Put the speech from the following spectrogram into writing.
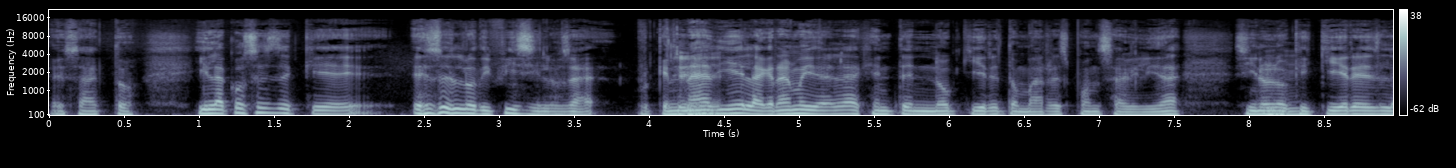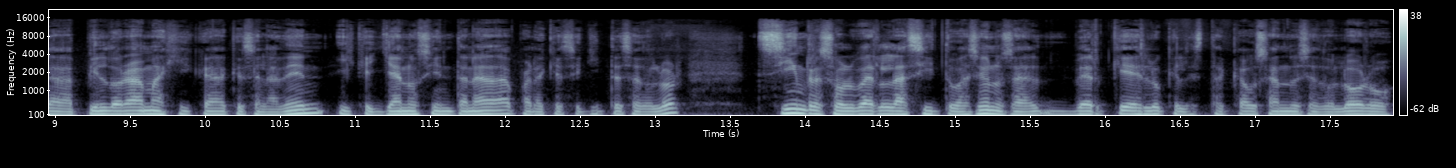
Exacto. Y la cosa es de que eso es lo difícil, o sea, porque nadie, la gran mayoría de la gente no quiere tomar responsabilidad, sino lo que quiere es la píldora mágica que se la den y que ya no sienta nada para que se quite ese dolor sin resolver la situación, o sea, ver qué es lo que le está causando ese dolor o,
